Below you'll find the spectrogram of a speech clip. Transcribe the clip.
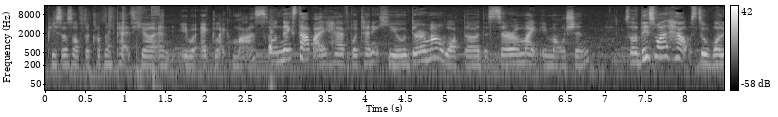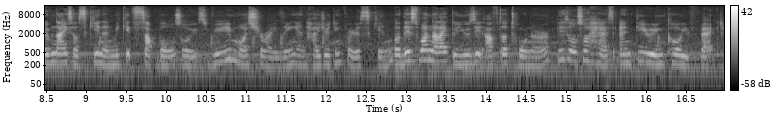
pieces of the cotton pads here and it will act like mask. So next up, I have Botanic Heal Derma Water, the Ceramide Emulsion. So this one helps to volumize your skin and make it supple so it's really moisturizing and hydrating for your skin. So this one I like to use it after toner. This also has anti-wrinkle effect.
